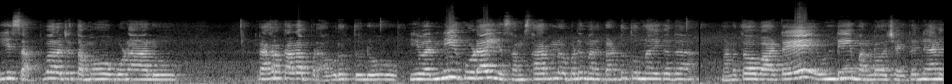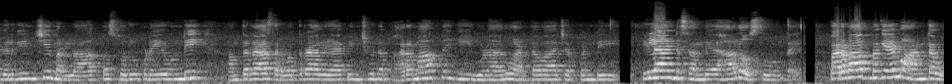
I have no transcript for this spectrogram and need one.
ఈ సత్వరజ తమో గుణాలు రకరకాల ప్రవృత్తులు ఇవన్నీ కూడా ఈ సంసారంలో పడి మనకు అంటుతున్నాయి కదా. మనతో బాటే ఉండి మనలో చైతన్యాన్ని కలిగించి మనలో ఆత్మస్వరూపుడై ఉండి అంతటా సర్వత్రా వ్యాపించి ఉన్న పరమాత్మకి ఈ గుణాలు అంటవా చెప్పండి? ఇలాంటి సందేహాలు వస్తూ ఉంటాయి. పరమాత్మకేమో అంటవు.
